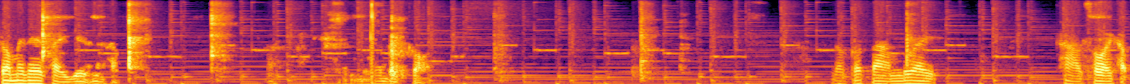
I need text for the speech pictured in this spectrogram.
ก็ไม่ได้ใส่เยอะนะครับ แล้วก็ตามด้วยข่าซอยครับ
